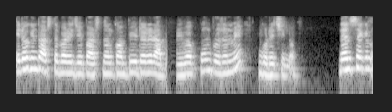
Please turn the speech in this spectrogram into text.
এটাও কিন্তু আসতে পারে যে পার্সোনাল কম্পিউটারের আবির্ভাব কোন প্রজন্মে ঘটেছিল। দেন সেকেন্ড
